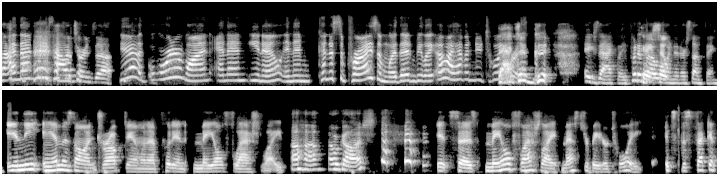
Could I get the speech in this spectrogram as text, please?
And then how it turns out. yeah, order one and then, you know, and then kind of surprise them with it and be like, oh, I have a new toy. That's for a good Exactly. Put a Okay, bow so- on it or something. in the Amazon drop down when I put in male flashlight, Uh huh. Oh gosh. it says male flashlight masturbator toy. It's the second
